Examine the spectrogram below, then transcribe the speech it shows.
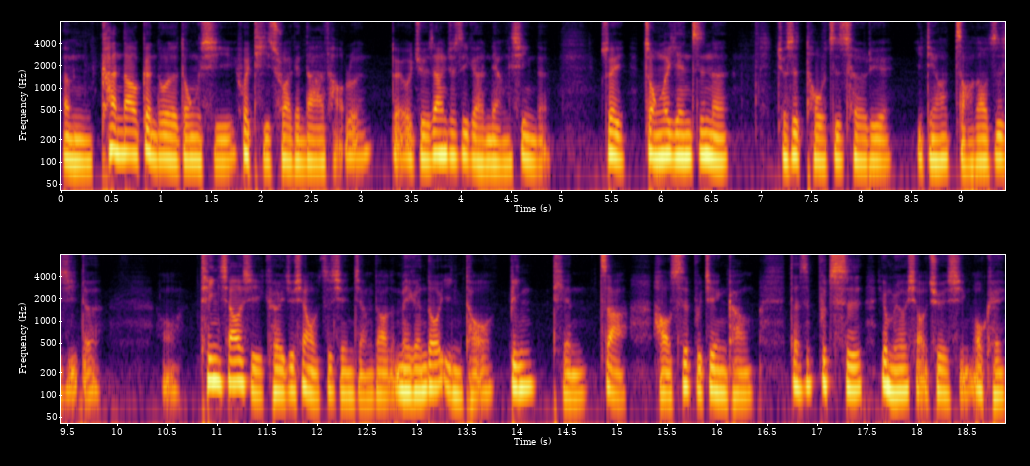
嗯，看到更多的东西会提出来跟大家讨论。对，我觉得这样就是一个很良性的。所以总而言之呢，就是投资策略一定要找到自己的。哦，听消息可以，就像我之前讲到的，每个人都瘾头，冰甜炸，好吃不健康，但是不吃又没有小确幸。OK，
